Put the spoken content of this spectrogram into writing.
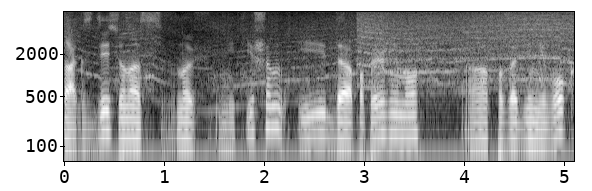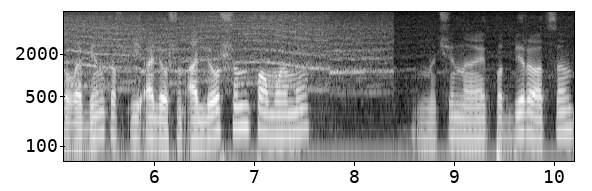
Так, здесь у нас вновь Никишин. И да, по-прежнему э, позади него Колобенков и Алешин. Алешин, по-моему, начинает подбираться.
